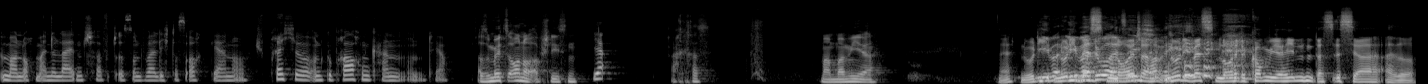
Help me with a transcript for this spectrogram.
immer noch meine Leidenschaft ist und weil ich das auch gerne spreche und gebrauchen kann und ja. Also möchtest du auch noch abschließen? Ja. Ach krass. Mama mia. Ne? Nur, die, lieber, nur, die besten Leute, nur die besten Leute kommen hier hin. Das ist ja, also,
